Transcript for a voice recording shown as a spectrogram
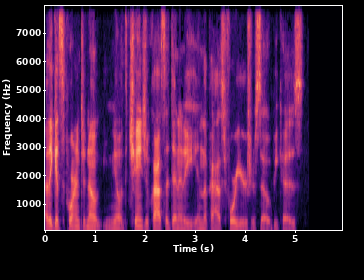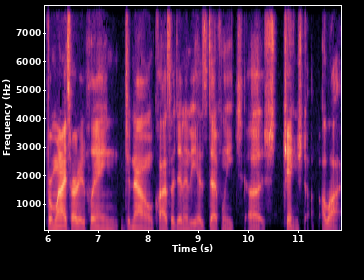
I think it's important to note, you know, the change of class identity in the past four years or so, because from when I started playing to now, class identity has definitely uh, changed up a lot.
